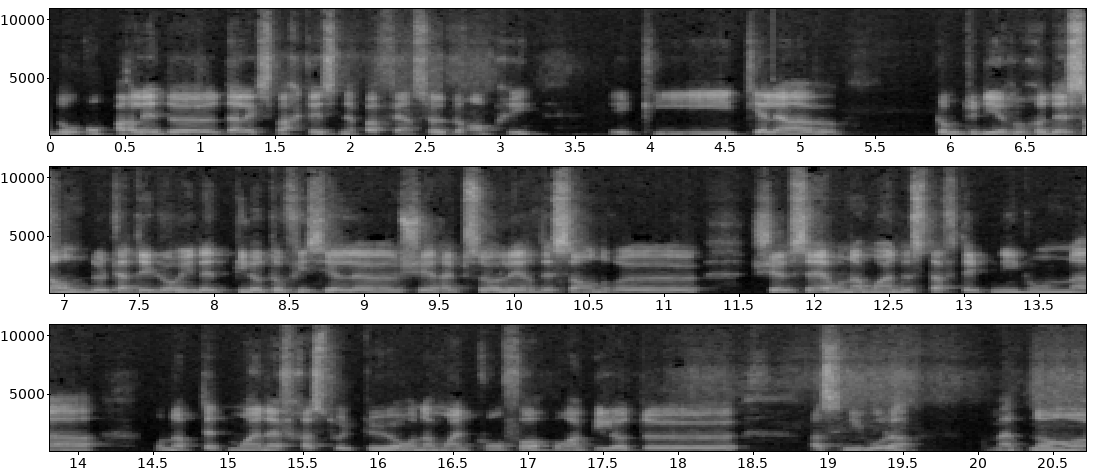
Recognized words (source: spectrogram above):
Donc on parlait d'Alex Marquez qui n'a pas fait un seul Grand Prix et qui, qui allait, comme tu dis, redescendre de catégorie, d'être pilote officiel euh, chez Repsol et redescendre euh, chez LCR. On a moins de staff technique, on a, on a peut-être moins d'infrastructures, on a moins de confort pour un pilote euh, à ce niveau-là. Maintenant,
